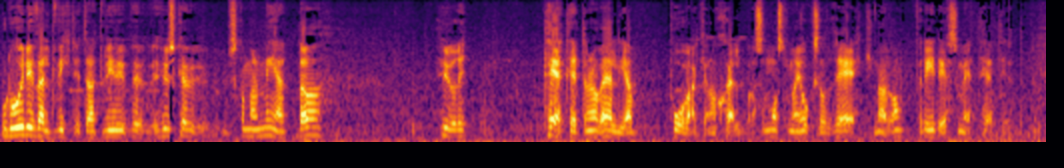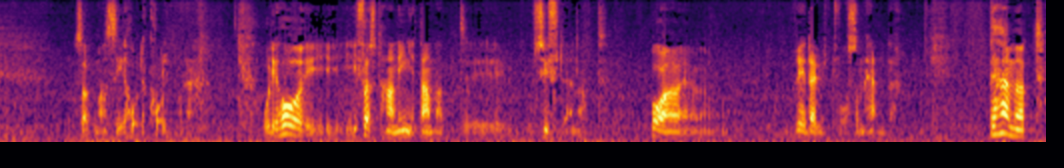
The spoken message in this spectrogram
Och då är det väldigt viktigt att vi, hur ska, ska man mäta hur tätheten av älgar påverkar dem själva så måste man ju också räkna dem. För det är det som är täthet. Så att man ser, håller koll på det. Och det har i, i första hand inget annat eh, syfte än att bara eh, reda ut vad som händer. Det här med att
